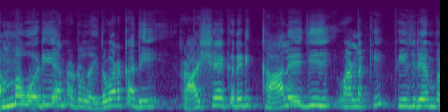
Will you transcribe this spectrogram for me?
అమ్మ ఒడి అన్నట్టు ఇదివరకు అది రాజశేఖర రెడ్డి కాలేజీ వాళ్ళకి ఫీజు రియంబర్స్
